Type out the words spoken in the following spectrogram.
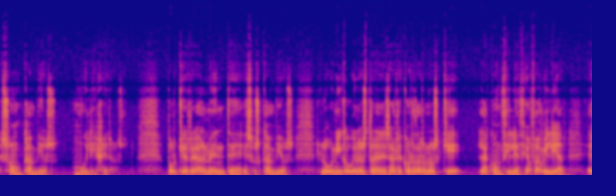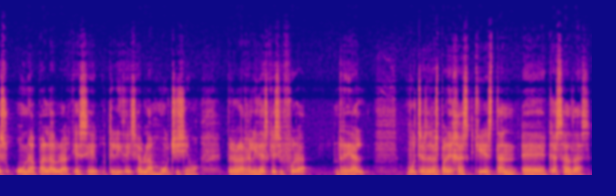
son cambios muy ligeros. Porque realmente esos cambios lo único que nos traen es a recordarnos que la conciliación familiar es una palabra que se utiliza y se habla muchísimo, pero la realidad es que si fuera real, muchas de las parejas que están eh, casadas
